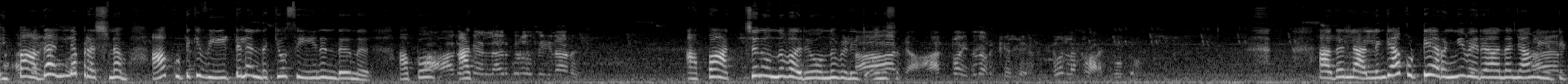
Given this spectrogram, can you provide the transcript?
ഇപ്പൊ അതല്ല പ്രശ്നം. ആ കുട്ടിക്ക് വീട്ടിൽ എന്തൊക്കെയോ സീൻ ഉണ്ട് അപ്പൊ അപ്പൊ അച്ഛൻ ഒന്ന് വരുമോ ഒന്ന് വിളിക്കും അതല്ല അല്ലെങ്കിൽ ആ കുട്ടി ഇറങ്ങി വരാന ഞാൻ വീട്ടിൽ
